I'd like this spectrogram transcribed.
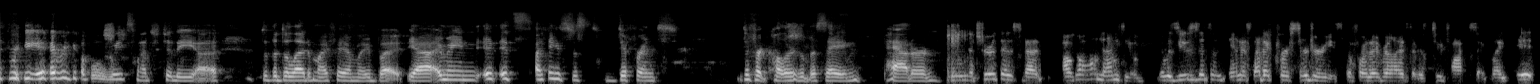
every every couple of weeks, much to the uh, to the delight of my family. But yeah, I mean, it, it's I think it's just different different colors of the same pattern. And the truth is that alcohol numbs you. It was used as an anesthetic for surgeries before they realized it was too toxic. Like it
